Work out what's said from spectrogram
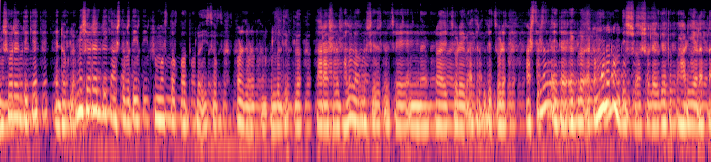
মিশরের দিকে ঢুকলো মিশরের দিকে আসতে প্রতি সমস্ত পথগুলো ইসুফ পর্যবেক্ষণ করল দেখল। তার আসলে ভালো লাগল সে সে প্রায় চড়ে গাছের পিঠে চড়ে আসছিল। এটা এগুলো একটা মনোরম দৃশ্য আসলে যেহেতু পাহাড়ি এলাকা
